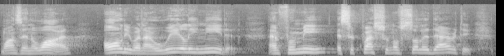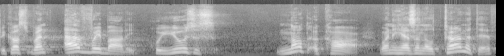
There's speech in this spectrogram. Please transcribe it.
once in a while, only when I really need it. And for me, it's a question of solidarity. Because when everybody who uses not a car, when he has an alternative,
